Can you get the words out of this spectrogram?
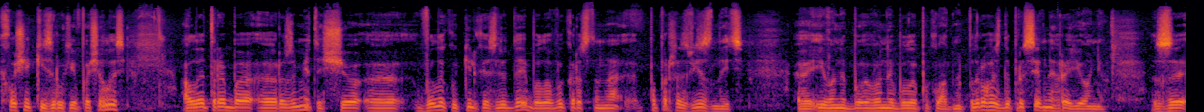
хоч якісь рухи почались, але треба е, розуміти, що е, велику кількість людей було використано, е, по-перше, з в'язниць, е, і вони, вони були покладені. По-друге, з депресивних районів, з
